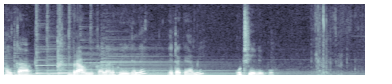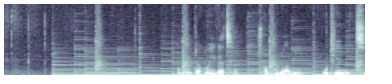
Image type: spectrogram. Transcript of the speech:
হালকা ব্রাউন কালার হয়ে গেলে এটাকে আমি উঠিয়ে নেব। আমার এটা হয়ে গেছে, সবগুলো আমি উঠিয়ে নিচ্ছি।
